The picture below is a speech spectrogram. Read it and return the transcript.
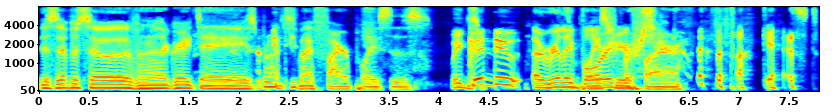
This episode of Another Great Day is brought to you by Fireplaces. We could do a really boring version fire. of the podcast.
